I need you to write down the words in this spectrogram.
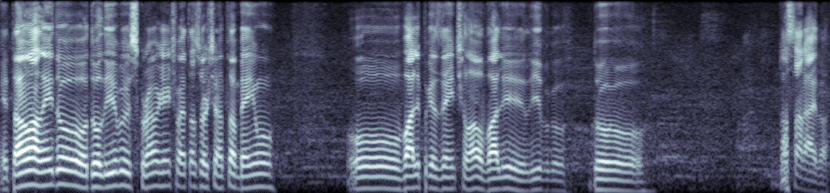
Então, além do, do livro Scrum, a gente vai estar sorteando também o, o Vale Presente lá, o Vale Livro do, da Saraiva.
